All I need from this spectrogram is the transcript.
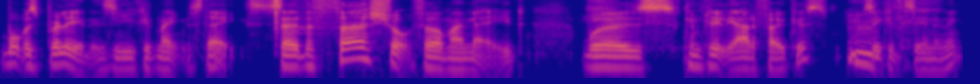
what was brilliant is you could make mistakes. So the first short film I made was completely out of focus, so you couldn't see anything.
